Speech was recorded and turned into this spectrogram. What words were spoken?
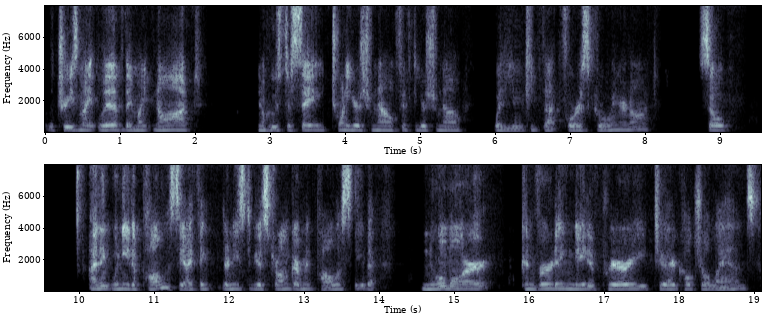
the trees might live, they might not. You know, who's to say 20 years from now, 50 years from now, whether you keep that forest growing or not. So I think we need a policy. I think there needs to be a strong government policy that no more converting native prairie to agricultural lands,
